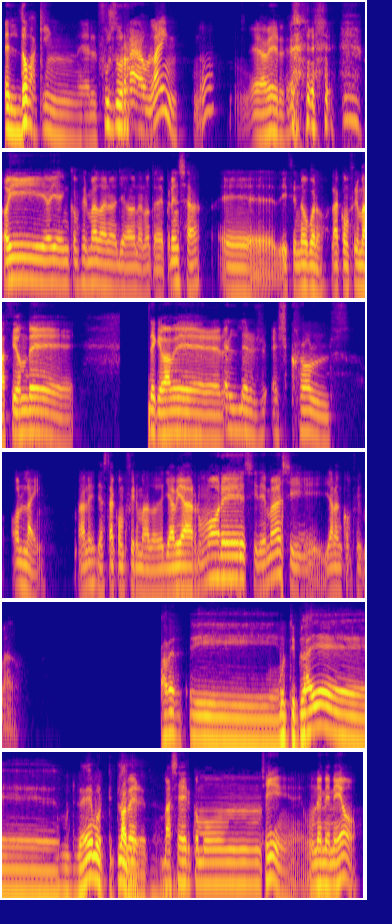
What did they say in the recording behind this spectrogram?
El Dobakin, el Fusdurra Online, ¿no? Eh, a ver, hoy, hoy han confirmado, ha llegado una nota de prensa eh, diciendo, bueno, la confirmación de, de que va a haber Elder Scrolls Online, ¿vale? Ya está confirmado. Ya había rumores y demás y ya lo han confirmado. A ver, y multiplayer, multiplayer, A multiplayer. ver, va a ser como un, sí, un MMO,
